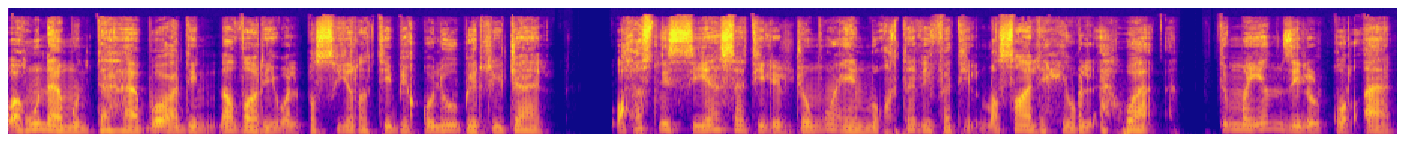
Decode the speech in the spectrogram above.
وهنا منتهى بعد النظر والبصيرة بقلوب الرجال وحسن السياسة للجموع المختلفة المصالح والأهواء. ثم ينزل القرآن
